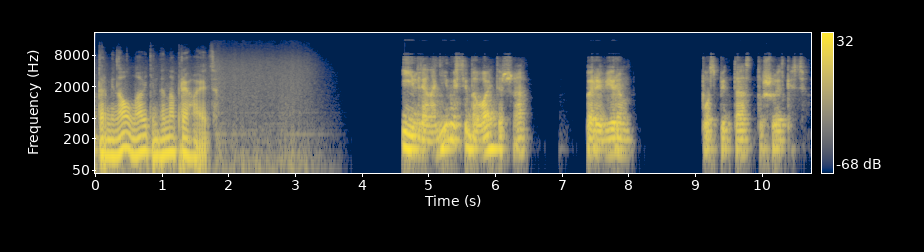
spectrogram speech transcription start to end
термінал навіть не напрягається. І для надійності давайте ще перевіримо по спідтесту швидкість.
